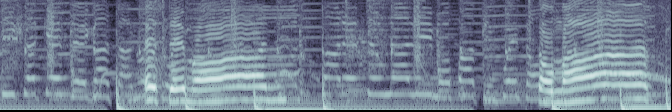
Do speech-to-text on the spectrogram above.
pizza que se gasta, Este man parece una limo pa' 50 Tomás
